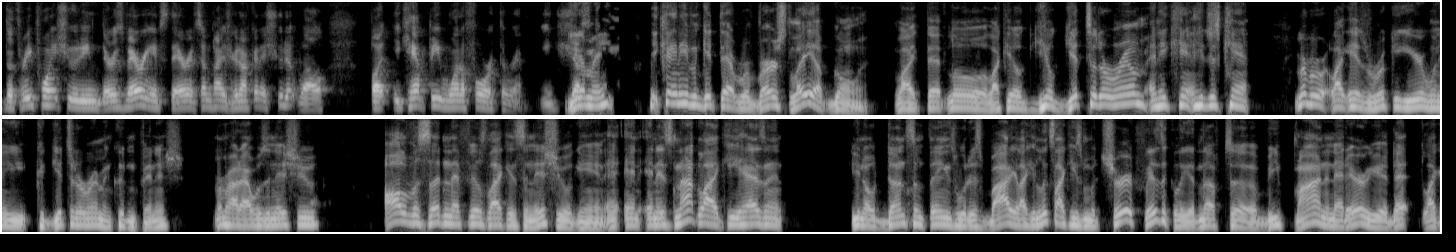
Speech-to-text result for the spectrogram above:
the three point shooting, there's variance there, and sometimes you're not going to shoot it well, but you can't be one of four at the rim. You just yeah, man. He can't even get that reverse layup going. Like that little, like he'll he'll get to the rim and he can't. He just can't. Remember, like his rookie year when he could get to the rim and couldn't finish. Remember how that was an issue? All of a sudden that feels like it's an issue again. And, and and it's not like he hasn't, you know, done some things with his body. Like he looks like he's matured physically enough to be fine in that area. That like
